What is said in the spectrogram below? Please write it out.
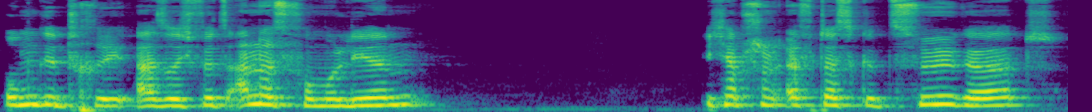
umgedreht, also ich würde es anders formulieren. Ich habe schon öfters gezögert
